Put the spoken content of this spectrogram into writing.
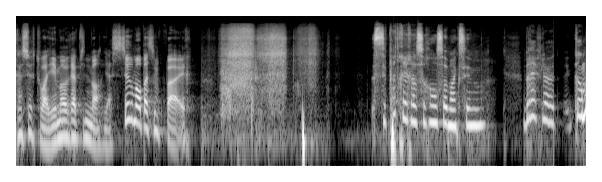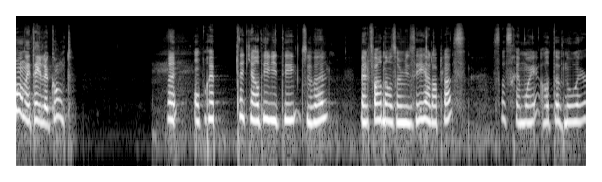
Rassure-toi, il est mort rapidement. Il a sûrement pas souffert. C'est pas très rassurant, ça, Maxime. Bref, là, comment on intègre le compte? Ouais, on pourrait peut-être garder l'idée du vol, mais le faire dans un musée à la place. Ça serait moins out of nowhere.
